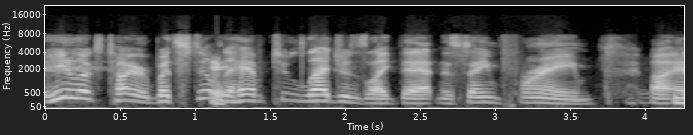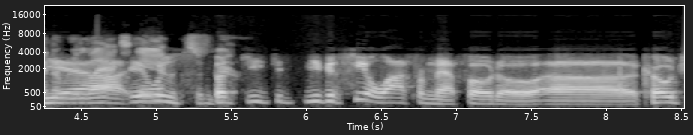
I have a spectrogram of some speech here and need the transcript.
He looks tired, but still to have two legends like that in the same frame uh, and a yeah, relaxed it was, atmosphere. but you could, you could see a lot from that photo. Uh, Coach,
